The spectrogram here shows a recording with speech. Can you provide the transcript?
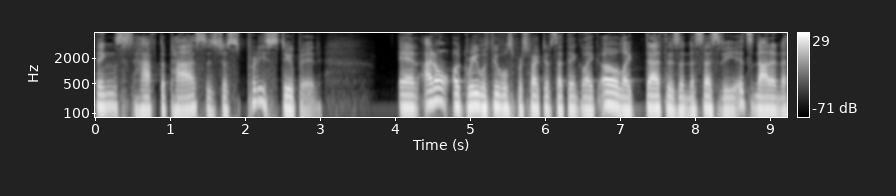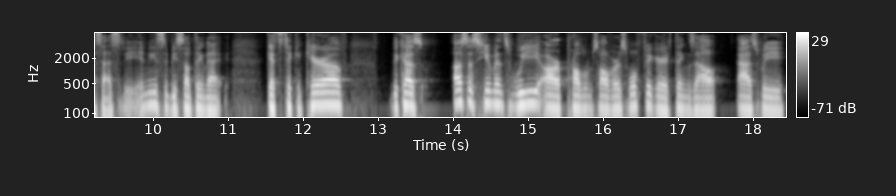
things have to pass is just pretty stupid. And I don't agree with people's perspectives that think like, oh, like death is a necessity. It's not a necessity. It needs to be something that gets taken care of because us as humans, we are problem solvers. We'll figure things out as we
